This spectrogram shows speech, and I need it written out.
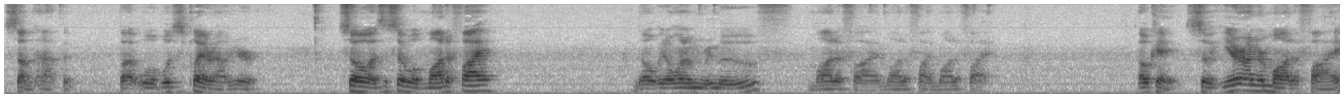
something happened. But we'll, we'll just play around here. So as I said, we'll modify. No, we don't want to remove. Modify, modify, modify. Okay, so here under modify,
